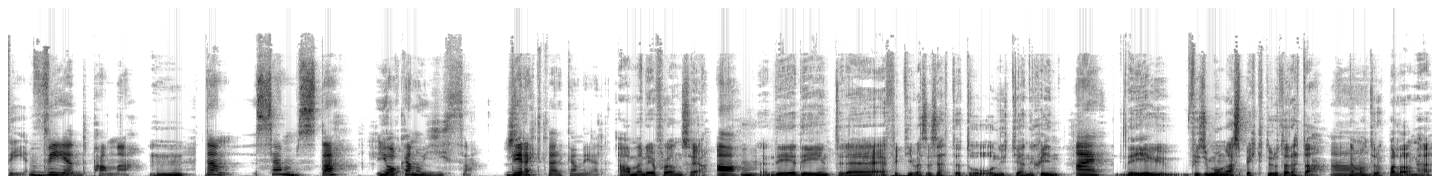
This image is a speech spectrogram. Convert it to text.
Ved. vedpanna. Mm. Den sämsta, jag kan nog gissa. Direktverkande el. ja, men det får jag ändå säga. Ja, Det, det är inte det effektivaste sättet att, att nyttja energin. nej. Det är ju, finns ju många aspekter utav detta när man tar upp alla de här.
